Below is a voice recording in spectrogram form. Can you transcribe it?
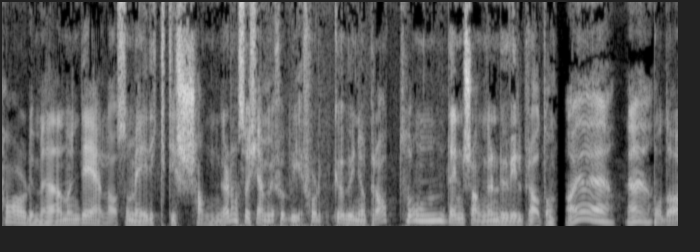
Har du med deg noen deler som er i riktig sjanger, da, så kommer forbi folk og begynner å prate om den sjangeren du vil prate om. Ah, ja, ja, ja. ja. Og da,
